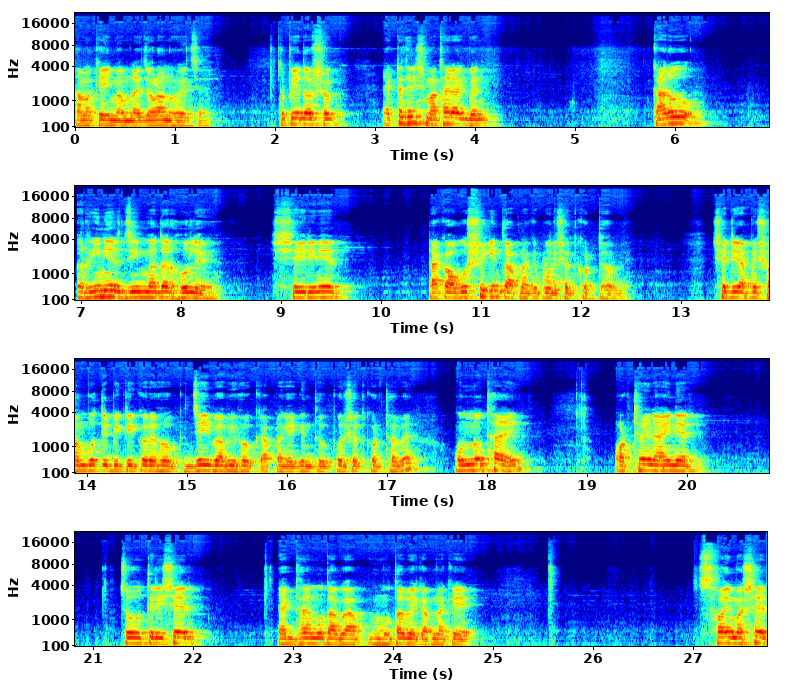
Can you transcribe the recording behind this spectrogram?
আমাকে এই মামলায় জড়ানো হয়েছে। তো প্রিয় দর্শক, একটা জিনিস মাথায় রাখবেন কারও ঋণের জিম্মাদার হলে সেই ঋণের টাকা অবশ্যই কিন্তু আপনাকে পরিশোধ করতে হবে। সেটি আপনি সম্পত্তি বিক্রি করে হোক যেইভাবেই হোক আপনাকে কিন্তু পরিশোধ করতে হবে। অন্যথায় অর্থায়ন আইনের চৌত্রিশের এক ধারা মোতাবেক আপনাকে ছয় মাসের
